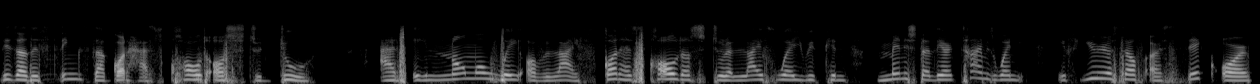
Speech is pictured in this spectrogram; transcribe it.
These are the things that God has called us to do as a normal way of life. God has called us to a life where we can minister. There are times when, if you yourself are sick or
